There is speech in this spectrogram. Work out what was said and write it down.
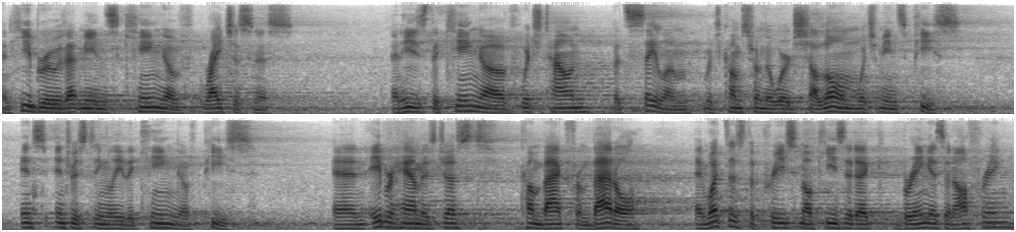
In Hebrew, that means king of righteousness. And he's the king of which town? But Salem, which comes from the word shalom, which means peace. Interestingly, the king of peace. And Abraham has just come back from battle. And what does the priest Melchizedek bring as an offering?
